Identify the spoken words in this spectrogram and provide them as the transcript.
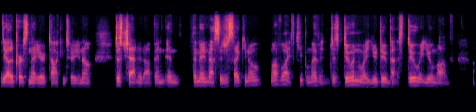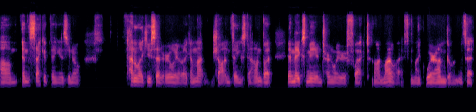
the other person that you're talking to you know just chatting it up. And and the main message is like you know love life keep living just doing what you do best do what you love um and the second thing is you know kind of like you said earlier, like I'm not jotting things down, but it makes me internally reflect on my life and like where I'm going with it.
